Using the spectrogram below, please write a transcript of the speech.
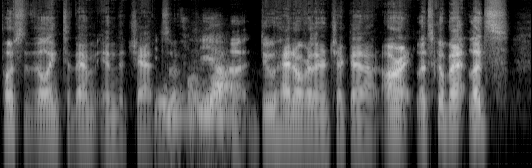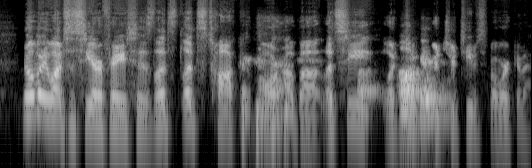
posted the link to them in the chat. Beautiful. So yeah, uh, do head over there and check that out. All right, let's go back. Let's nobody wants to see our faces. Let's let's talk more about. Let's see uh, what, okay. your, what your team's been working on.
